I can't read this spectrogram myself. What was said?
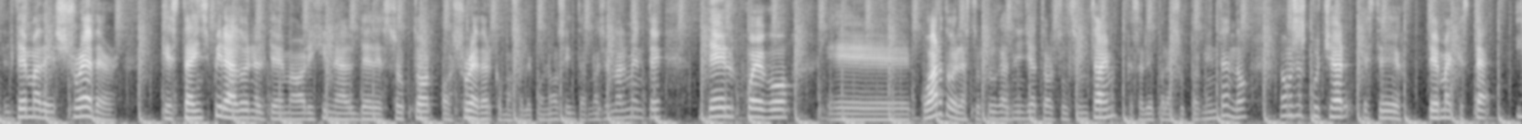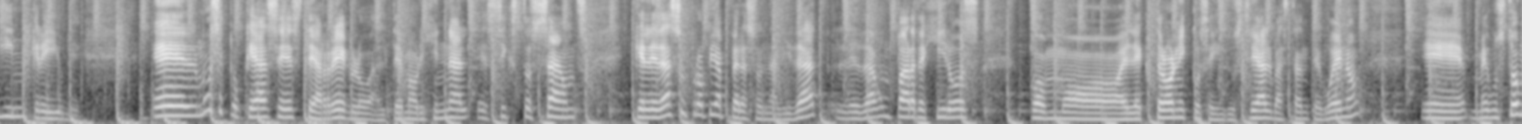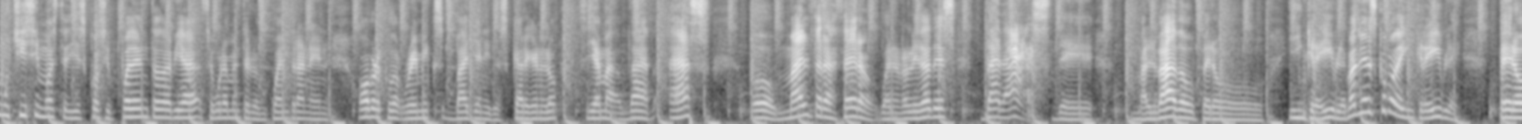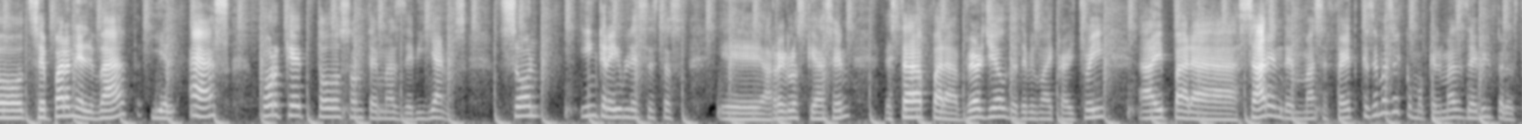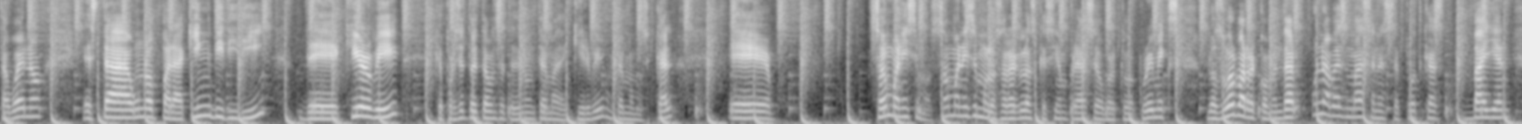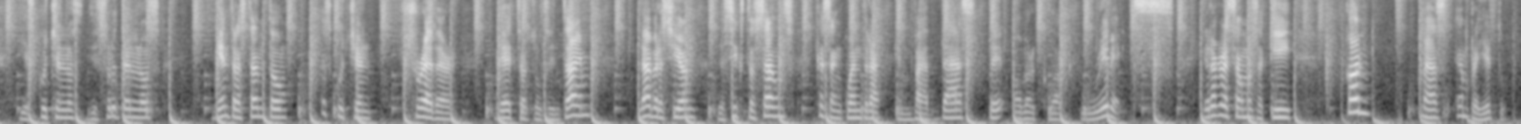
el tema de Shredder, que está inspirado en el tema original de Destructor o Shredder, como se le conoce internacionalmente, del juego eh, cuarto de las Tortugas Ninja Turtles in Time, que salió para Super Nintendo. Vamos a escuchar este tema que está increíble. El músico que hace este arreglo al tema original es Sixto Sounds, que le da su propia personalidad, le da un par de giros como electrónicos e industrial bastante bueno. Eh, me gustó muchísimo este disco. Si pueden, todavía seguramente lo encuentran en Overclock Remix. Vayan y descárguenlo. Se llama Badass o Mal Trasero. Bueno, en realidad es Badass de malvado, pero increíble. Más bien es como de increíble. Pero separan el bad y el ass porque todos son temas de villanos. Son increíbles estos eh, arreglos que hacen. Está para Virgil de Devil May Cry 3. Hay para Saren de Mass Effect, que se me hace como que el más débil, pero está bueno. Está uno para King DDD de Kirby, que por cierto ahorita vamos a tener un tema de Kirby, un tema musical. Eh, son buenísimos, son buenísimos los arreglos que siempre hace Overclock Remix. Los vuelvo a recomendar una vez más en este podcast. Vayan y escúchenlos, disfrútenlos. Mientras tanto, escuchen Shredder de Turtles in Time, la versión de Sixto Sounds que se encuentra en Badass de Overclock Remix. Y regresamos aquí con más en Player 2.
